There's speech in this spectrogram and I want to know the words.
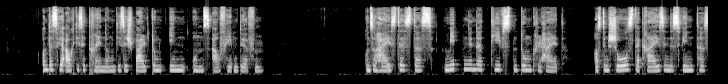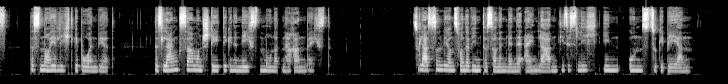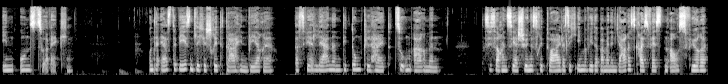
und dass wir auch diese Trennung, diese Spaltung in uns aufheben dürfen. Und so heißt es, dass mitten in der tiefsten Dunkelheit aus dem Schoß der Kreisin des Winters das neue Licht geboren wird, das langsam und stetig in den nächsten Monaten heranwächst. So lassen wir uns von der Wintersonnenwende einladen, dieses Licht in uns zu gebären, in uns zu erwecken. Und der erste wesentliche Schritt dahin wäre, dass wir lernen, die Dunkelheit zu umarmen, das ist auch ein sehr schönes Ritual, das ich immer wieder bei meinen Jahreskreisfesten ausführe,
